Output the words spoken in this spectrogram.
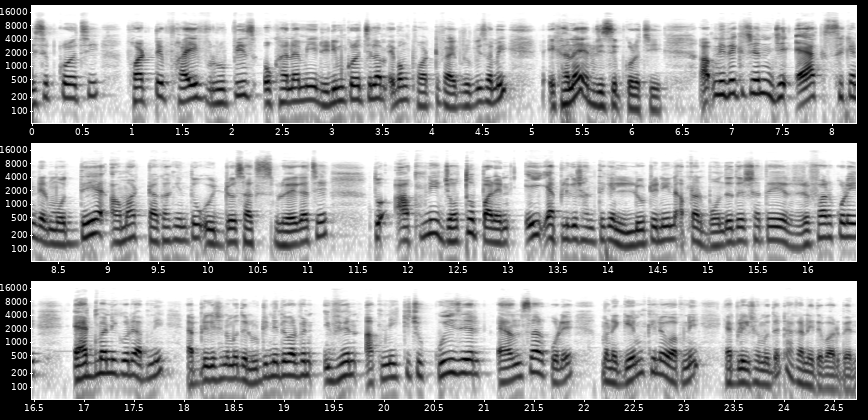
রিসিভ করেছি। ফর্টি ফাইভ রুপিস ওখানে আমি রিডিম করেছিলাম এবং ফর্টি ফাইভ রুপিস আমি এখানে রিসিভ করেছি। আপনি দেখেছেন যে এক সেকেন্ডের মধ্যে আমার টাকা কিন্তু উইথড্র সাকসেসফুল হয়ে গেছে। তো আপনি যত পারেন এই অ্যাপ্লিকেশান থেকে লুটে নিন, আপনার বন্ধুদের সাথে রেফার করে অ্যাড মানি করে আপনি অ্যাপ্লিকেশনের মধ্যে লুটে নিতে পারবেন। ইভেন আপনি কিছু কুইজের অ্যান্সার করে মানে গেম খেলেও আপনি অ্যাপ্লিকেশনের মধ্যে টাকা নিতে পারবেন।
